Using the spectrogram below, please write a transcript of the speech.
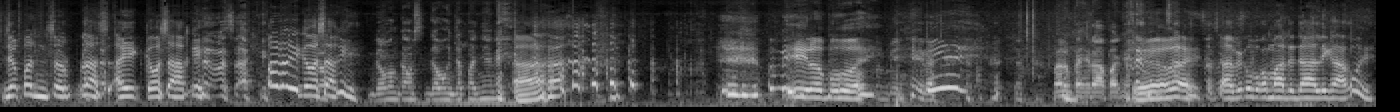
Japan surplus ay Kawasaki. Kawasaki. Ano yung Kawasaki? Gawang, kawas, gawang Japan yan eh. Ah. Pambihira buhay. Bihira. Parang pahirapan ka. Eh. Sabi ko mukhang madadali nga ako eh.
